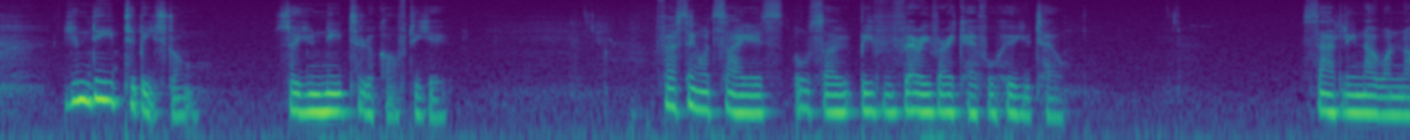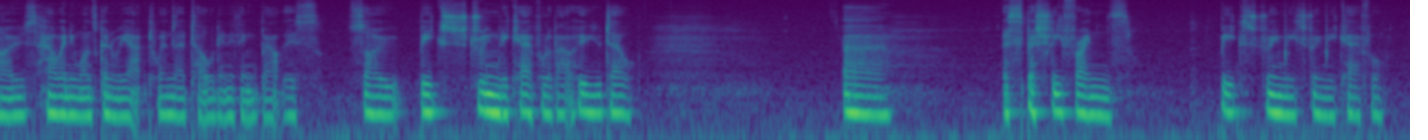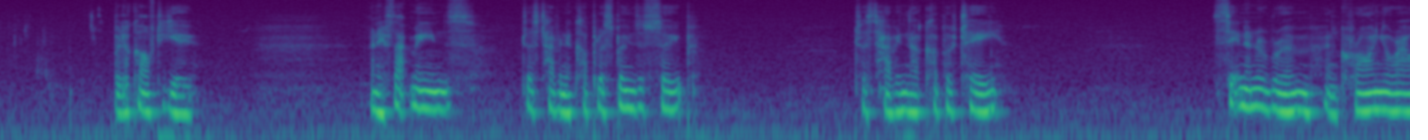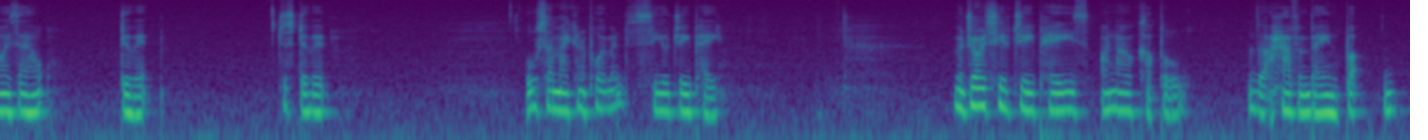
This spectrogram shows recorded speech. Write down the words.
you need to be strong. So you need to look after you. First thing I'd say is also be very, very careful who you tell. Sadly, no one knows how anyone's going to react when they're told anything about this. So be extremely careful about who you tell. Uh, especially friends. Be extremely, extremely careful. But look after you. And if that means just having a couple of spoons of soup, just having that cup of tea, sitting in a room and crying your eyes out, do it. Just do it. Also make an appointment to see your GP. Majority of GPs, I know a couple that haven't been, but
